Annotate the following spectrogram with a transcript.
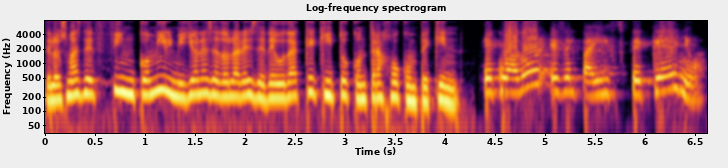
de los más de 5 mil millones de dólares de deuda que Quito contrajo con Pekín. Ecuador es el país pequeño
